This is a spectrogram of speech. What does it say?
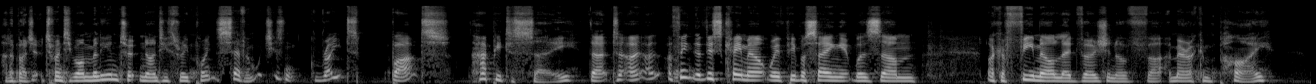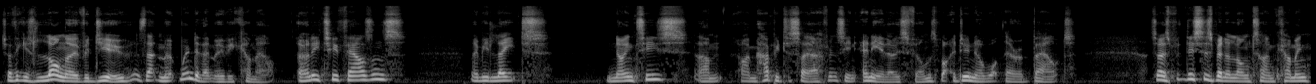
Had a budget of 21 million, took 93.7, which isn't great, but happy to say that I, I think that this came out with people saying it was um, like a female-led version of uh, American Pie, which I think is long overdue. Is that when did that movie come out? Early 2000s. maybe late 90s. Um, I'm happy to say I haven't seen any of those films, but I do know what they're about. So this has been a long time coming.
